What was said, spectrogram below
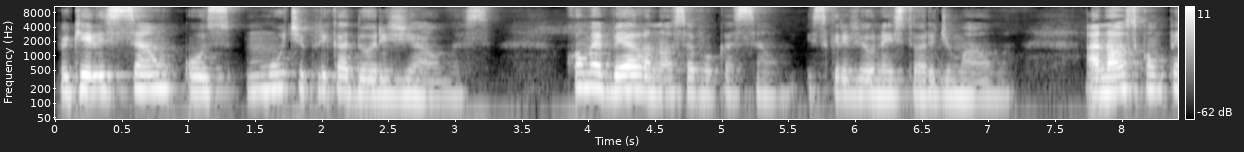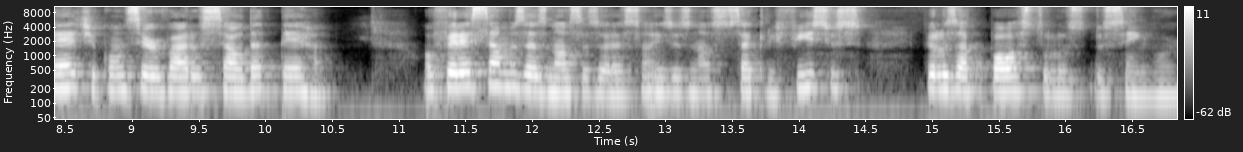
porque eles são os multiplicadores de almas. Como é bela nossa vocação, escreveu na História de uma Alma. A nós compete conservar o sal da terra. Ofereçamos as nossas orações e os nossos sacrifícios pelos apóstolos do Senhor.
